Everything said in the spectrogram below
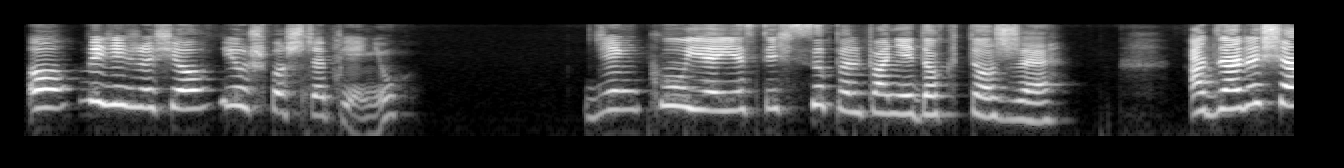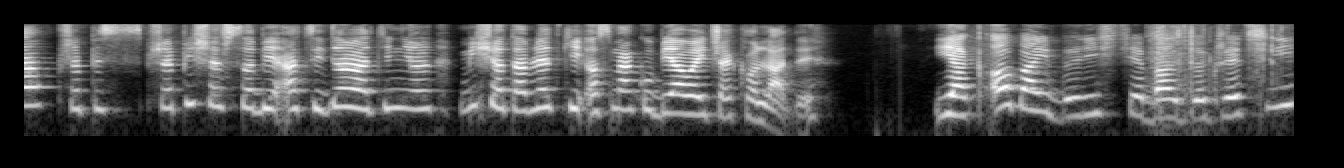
O, widzisz, Rysio, już po szczepieniu. Dziękuję, jesteś super, panie doktorze. A dla Rysia przepis, przepiszesz sobie acidola diniol misio tabletki o smaku białej czekolady. Jak obaj byliście bardzo grzeczni,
